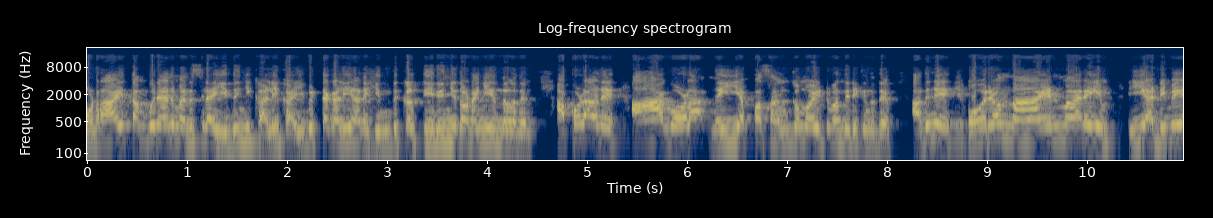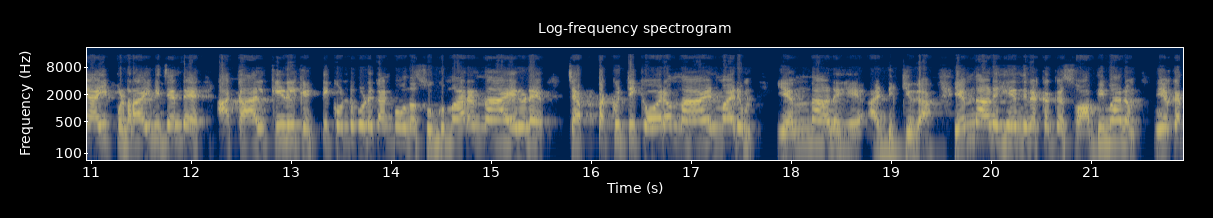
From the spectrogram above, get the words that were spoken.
പിണറായി തമ്പുരാന് മനസ്സിലായി ഇത് ഇനി കളി കൈവിട്ട കളിയാണ് ഹിന്ദുക്കൾ തിരിഞ്ഞു തുടങ്ങി എന്നുള്ളത്. അപ്പോഴാണ് ആഗോള നെയ്യപ്പ സംഘമായിട്ട് വന്നിരിക്കുന്നത്. അതിന് ഓരോ നായന്മാരെയും ഈ അടിമയായി പിണറായി വിജയന്റെ ആ കാൽ കീഴിൽ കെട്ടിക്കൊണ്ടു കൊടുക്കാൻ പോകുന്ന സുകുമാരൻ നായരുടെ ചെപ്പക്കുറ്റിക്ക് ഓരോ നായന്മാരും എന്നാണ് ഹേ അടിക്കുക? എന്നാണ് ഹേ നിനക്കൊക്കെ സ്വാഭിമാനം? നീയൊക്കെ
